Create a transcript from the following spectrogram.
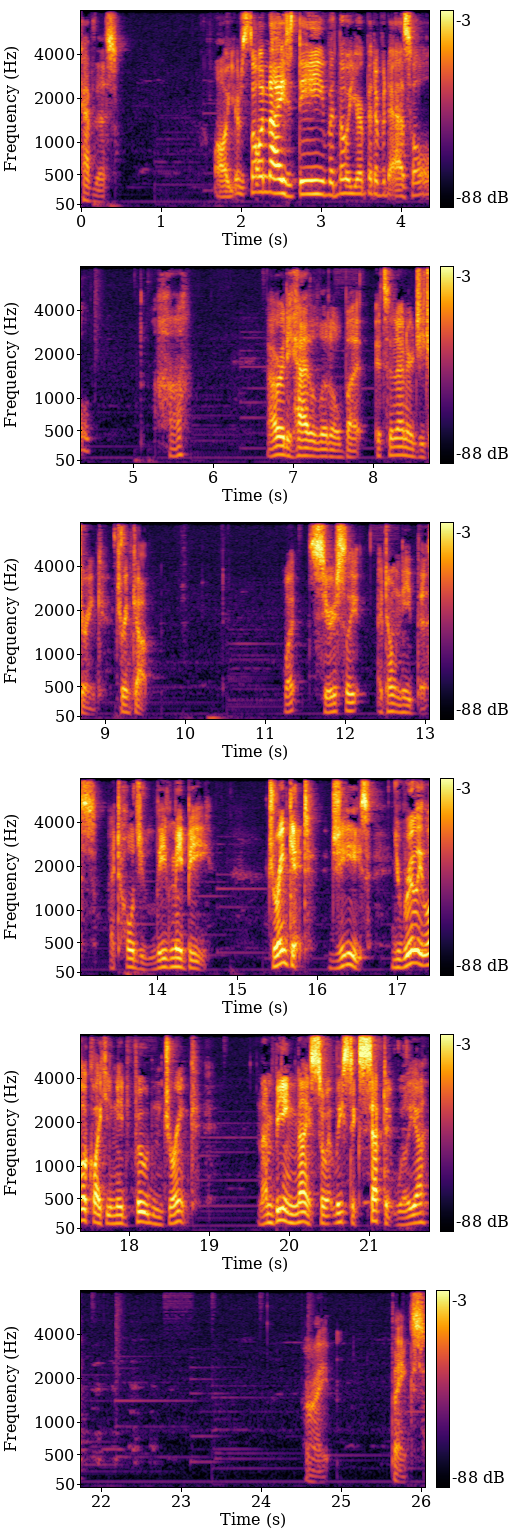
Have this. Oh, you're so nice, D, but no, you're a bit of an asshole. Huh? I already had a little, but it's an energy drink. Drink up. What? Seriously? I don't need this. I told you, leave me be. Drink it! Jeez, you really look like you need food and drink. And I'm being nice, so at least accept it, will ya? Alright. Thanks.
